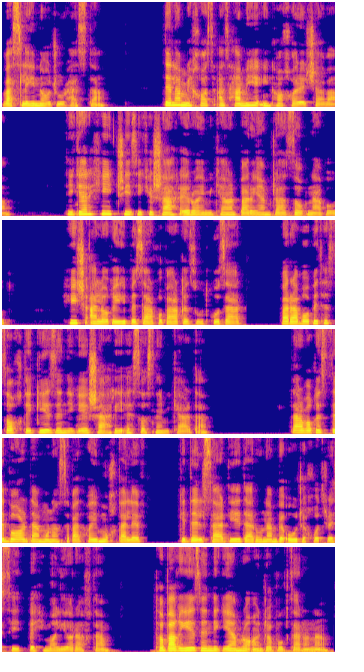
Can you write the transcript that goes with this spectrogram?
وصله ناجور هستم. دلم می‌خواست از همه اینها خارج شوم. دیگر هیچ چیزی که شهر ارائه می کرد برایم جذاب نبود. هیچ علاقه به زرق و برق زود گذر و روابط ساختگی زندگی شهری احساس نمی کردم. در واقع سه بار در مناسبت های مختلف که دل سردی درونم به اوج خود رسید به هیمالیا رفتم تا بقیه زندگیم را آنجا بگذرانم.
